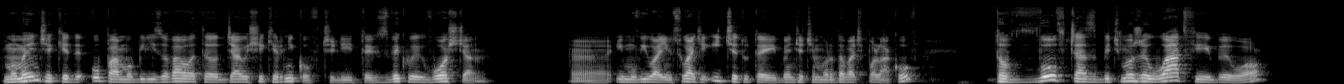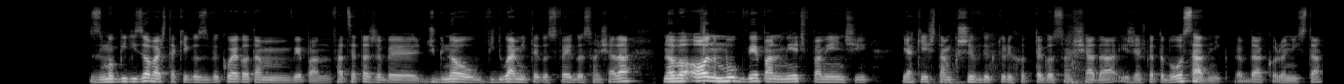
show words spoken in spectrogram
W momencie, kiedy UPA mobilizowało te oddziały siekierników, czyli tych zwykłych Włościan, e, i mówiła im: Słuchajcie, idźcie tutaj, będziecie mordować Polaków, to wówczas być może łatwiej było zmobilizować takiego zwykłego tam, wie pan, faceta, żeby dźgnął widłami tego swojego sąsiada, no bo on mógł, wie pan, mieć w pamięci jakieś tam krzywdy, których od tego sąsiada, i że na przykład to był osadnik, prawda, kolonista,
